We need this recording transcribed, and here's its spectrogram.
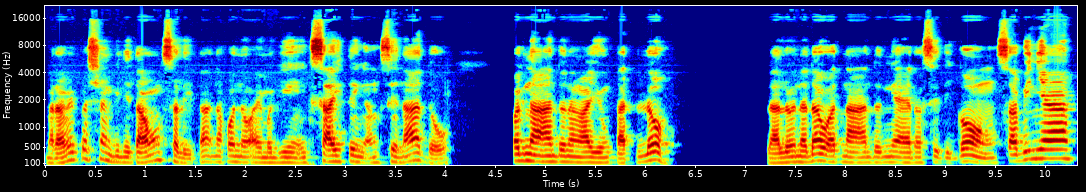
Marami pa siyang binitawang salita na kuno ay magiging exciting ang Senado pag naando na nga yung tatlo. Lalo na daw at naandun nga ito si Digong. Sabi niya,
